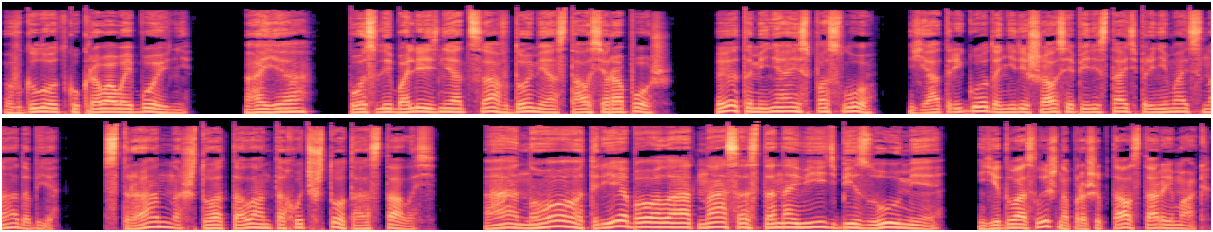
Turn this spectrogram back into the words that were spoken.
в глотку кровавой бойни. А я, после болезни отца, в доме остался рапош. Это меня и спасло. Я три года не решался перестать принимать снадобья. Странно, что от таланта хоть что-то осталось. «Оно требовало от нас остановить безумие», – едва слышно прошептал старый маг.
